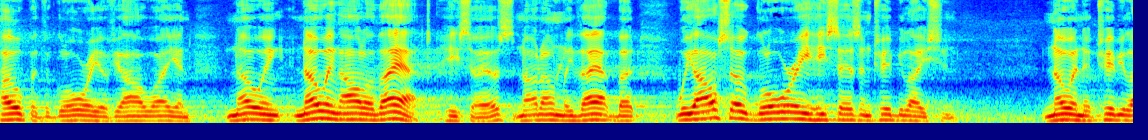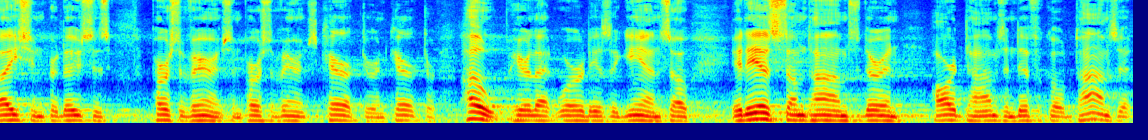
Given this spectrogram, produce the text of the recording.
hope of the glory of Yahweh, and knowing knowing all of that, he says, not only that, but we also glory, he says, in tribulation, knowing that tribulation produces perseverance, and perseverance, character, and character, hope. Here that word is again. So it is sometimes during hard times and difficult times that,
